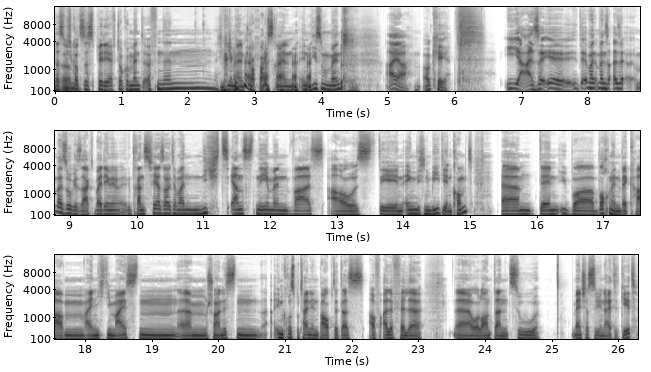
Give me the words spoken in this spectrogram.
Lass mich Ähm. kurz das PDF-Dokument öffnen. Ich gehe mal in Dropbox rein. In diesem Moment. Ah ja, okay. Ja, also, äh, also mal so gesagt, bei dem Transfer sollte man nichts ernst nehmen, was aus den englischen Medien kommt. Ähm, denn über Wochen hinweg haben eigentlich die meisten ähm, Journalisten in Großbritannien behauptet, dass auf alle Fälle äh, Hollande dann zu Manchester United geht.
